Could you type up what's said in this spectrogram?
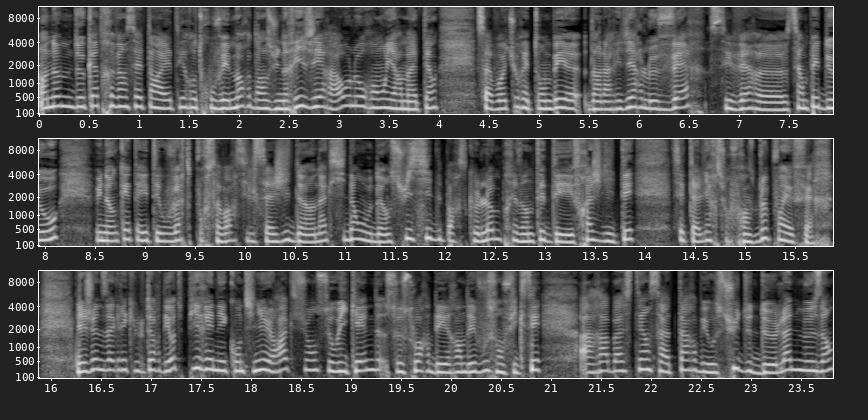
Un homme de 87 ans a été retrouvé mort dans une rivière à Oloron hier matin. Sa voiture est tombée dans la rivière Le Vert, c'est vers euh, Saint-Pé-de-Haut. Une enquête a été ouverte pour savoir s'il s'agit d'un accident ou d'un suicide parce que l'homme présentait des fragilités. C'est à lire sur francebleu.fr. Les jeunes agriculteurs des Hautes-Pyrénées continuent leur action ce week-end. Ce soir, des rendez-vous sont fixés à Rabastens, à Tarbes et au sud de Lannemezan.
